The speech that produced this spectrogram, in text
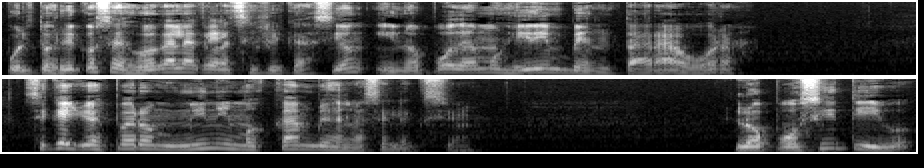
Puerto Rico se juega la clasificación y no podemos ir a inventar ahora. Así que yo espero mínimos cambios en la selección. Lo positivo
